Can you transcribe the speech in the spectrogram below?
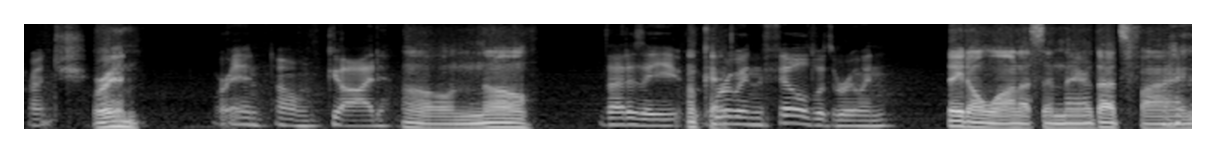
Crunch. We're in. We're in. Oh, God. Oh no. That is a Okay. ruin filled with ruin. They don't want us in there. That's fine.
